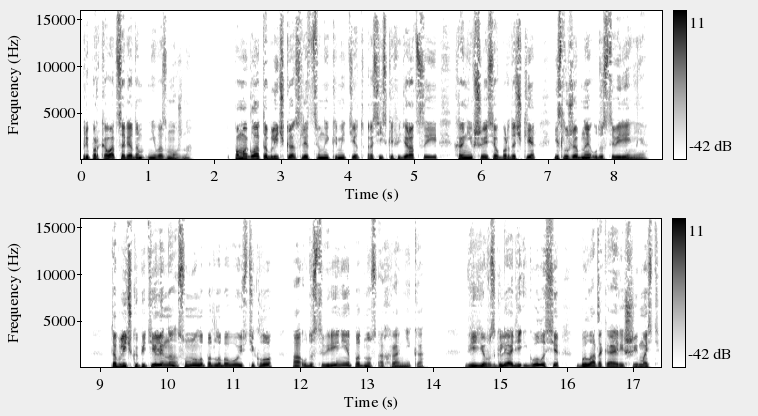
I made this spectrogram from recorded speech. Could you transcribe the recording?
Припарковаться рядом невозможно. Помогла табличка «Следственный комитет Российской Федерации», хранившаяся в бардачке, и служебное удостоверение. Табличку Петелина сунула под лобовое стекло, а удостоверение под нос охранника. В ее взгляде и голосе была такая решимость,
